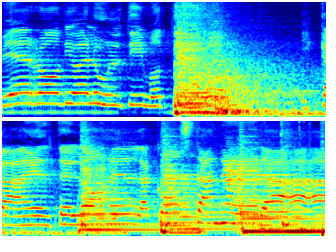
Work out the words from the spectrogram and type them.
Fierro dio el último tiro y cae el telón en la costanera.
